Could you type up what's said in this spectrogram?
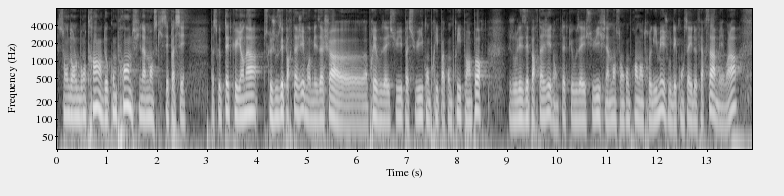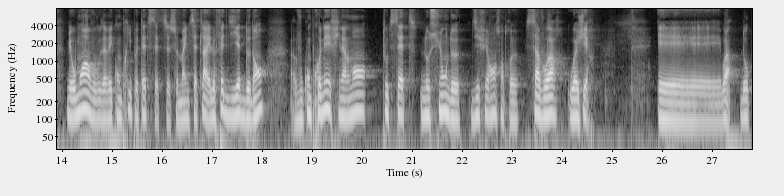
sont dans le bon train, de comprendre finalement ce qui s'est passé. Parce que peut-être qu'il y en a, parce que je vous ai partagé, moi, mes achats, euh, après vous avez suivi, pas suivi, compris, pas compris, peu importe, je vous les ai partagés, donc peut-être que vous avez suivi finalement sans comprendre, entre guillemets, je vous déconseille de faire ça, mais voilà. Mais au moins, vous avez compris peut-être ce mindset-là, et le fait d'y être dedans, vous comprenez finalement toute cette notion de différence entre savoir ou agir. Et voilà, donc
